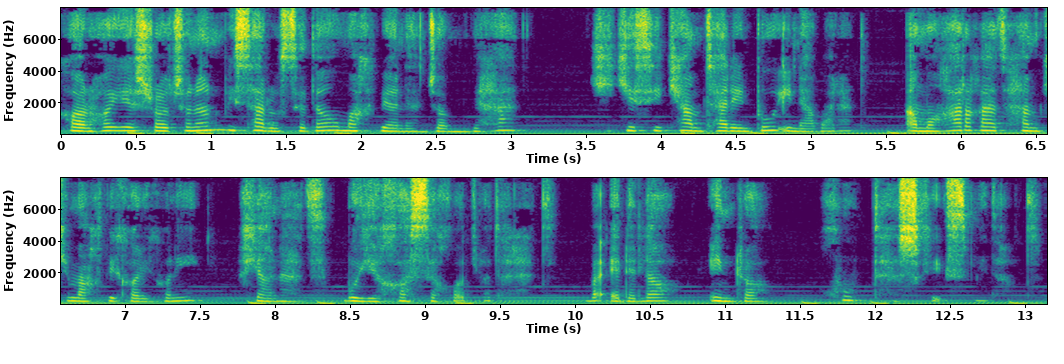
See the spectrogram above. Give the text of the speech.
کارهایش را چنان بی سر و صدا و مخفیانه انجام می‌دهد که کسی کمترین بویی نبرد. اما هر قدر هم که مخفی کاری کنی خیانت بوی خاص خود را دارد و اللا این را خوب تشخیص می‌داد.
